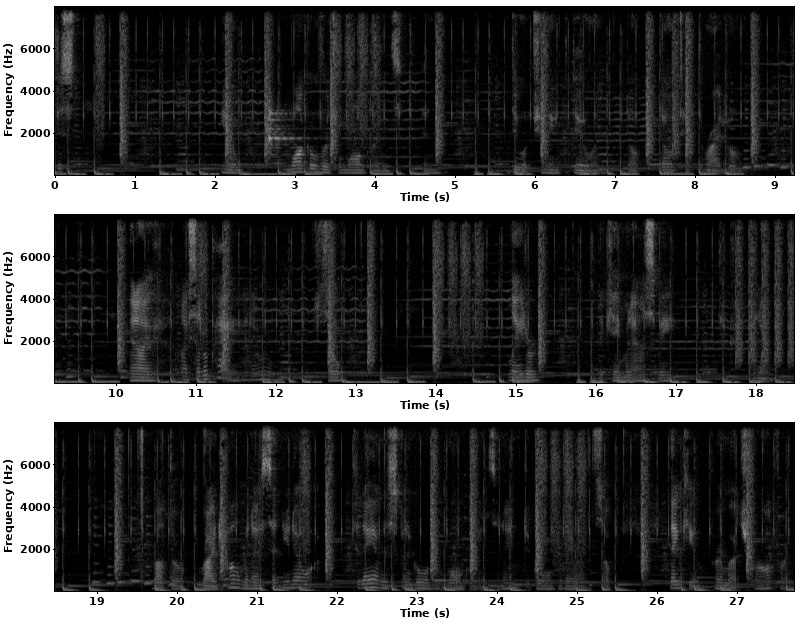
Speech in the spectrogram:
just, you know, walk over to Walgreens and do what you need to do and don't don't take the ride home. And I I said okay, you know, so later came and asked me you know about the ride home and I said, you know, today I'm just gonna go over to Walgreens and I need to go over there and so thank you very much for offering.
